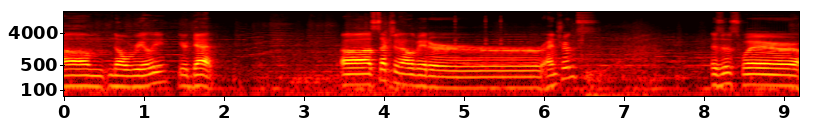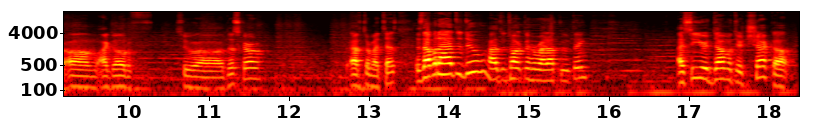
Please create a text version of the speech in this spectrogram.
Um, no really? You're dead. Uh, section elevator entrance? Is this where, um, I go to, to, uh, this girl? After my test? Is that what I had to do? I had to talk to her right after the thing? I see you're done with your checkup.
